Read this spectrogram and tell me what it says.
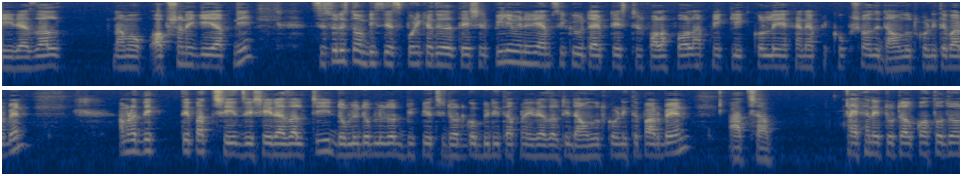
এই রেজাল্ট নামক অপশনে গিয়ে আপনি ছিচল্লিশতম বিসিএস পরীক্ষা দু হাজার তেইশের প্রিলিমিনারি এমসিকিউ টাইপ টেস্টের ফলাফল আপনি ক্লিক করলে এখানে আপনি খুব সহজে ডাউনলোড করে নিতে পারবেন। আমরা দেখতে পাচ্ছি যে সেই রেজাল্টটি W W dot BPSC dot gov বিডিতে আপনার এই রেজাল্টটি ডাউনলোড করে নিতে পারবেন। আচ্ছা এখানে টোটাল কতজন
